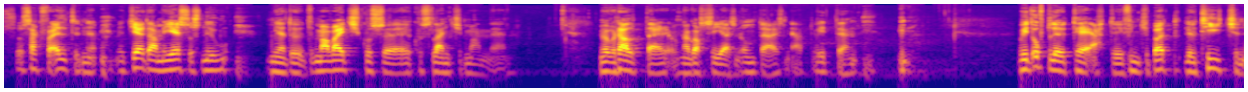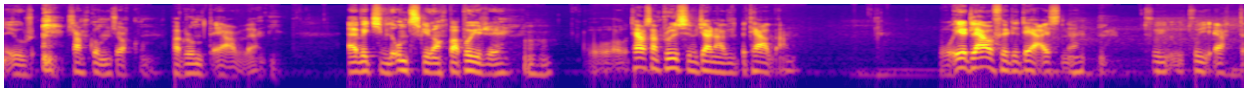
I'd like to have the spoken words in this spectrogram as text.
så sagt för elden med det där med Jesus nu men du man vet inte hur hur slant man men vi har allt där och man går sig sen om det där att vi den vi opplevde til at vi finner ikke bøtt blev tidsen ur samkommen til åkken på grunn av jeg vet ikke vil underskrive på papirer. Og det var samt brus vi gjerne vil betale og jeg er glad for det det eisene tror jeg at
